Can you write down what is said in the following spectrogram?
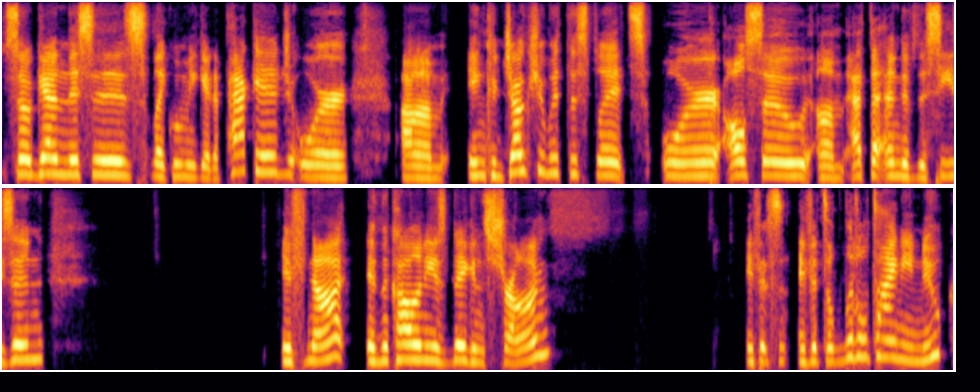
So again, this is like when we get a package or um, in conjunction with the splits or also um, at the end of the season. If not, if the colony is big and strong, if it's if it's a little tiny nuke,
